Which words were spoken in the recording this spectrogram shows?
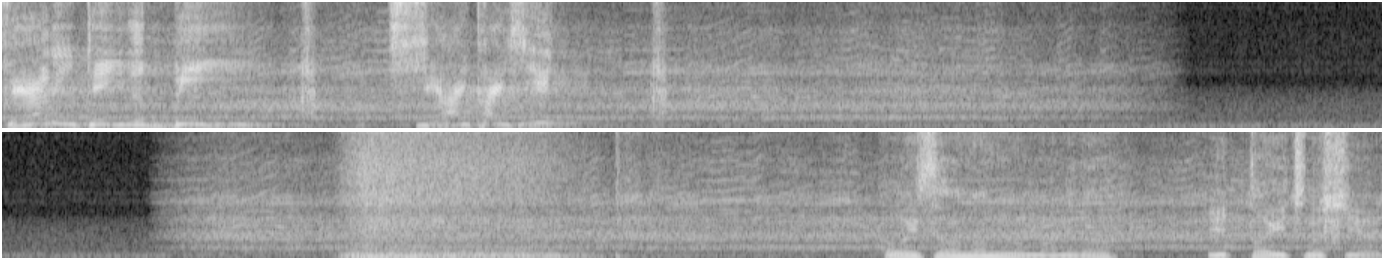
フェアリーテイル B 試合開始。こいつは何の真似だ？一対一の試合。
